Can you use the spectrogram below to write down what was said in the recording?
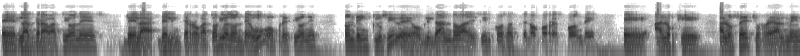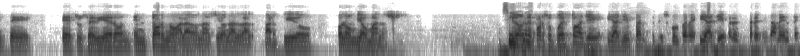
eh, las grabaciones del interrogatorio, donde hubo presiones, donde inclusive obligando a decir cosas que no corresponde a lo que a los hechos realmente que sucedieron en torno a la donación al partido Colombia Humana y donde por supuesto allí, y allí, discúlpeme, y allí precisamente,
